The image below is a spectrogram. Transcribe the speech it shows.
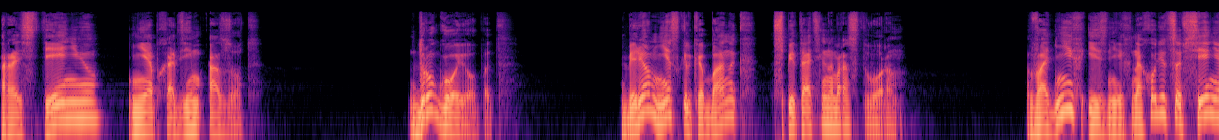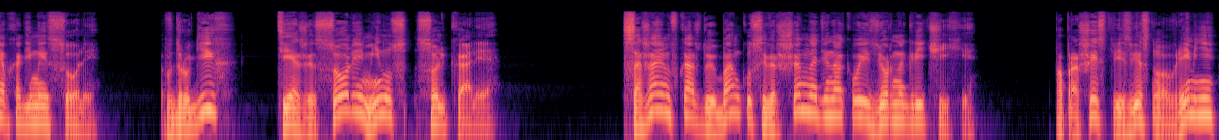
Растению необходим азот. Другой опыт. Берем несколько банок с питательным раствором. В одних из них находятся все необходимые соли, в других — те же соли минус соль калия. Сажаем в каждую банку совершенно одинаковые зерна гречихи. По прошествии известного времени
